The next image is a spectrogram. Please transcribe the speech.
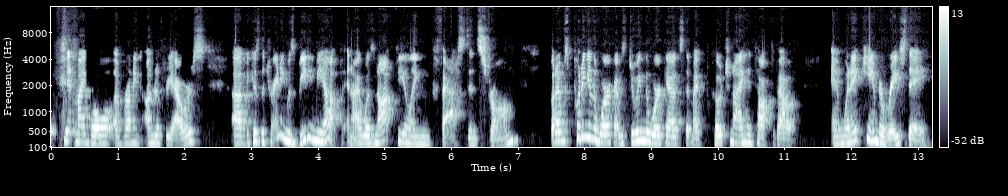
hit my goal of running under three hours uh, because the training was beating me up and I was not feeling fast and strong. But I was putting in the work, I was doing the workouts that my coach and I had talked about. And when it came to race day,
